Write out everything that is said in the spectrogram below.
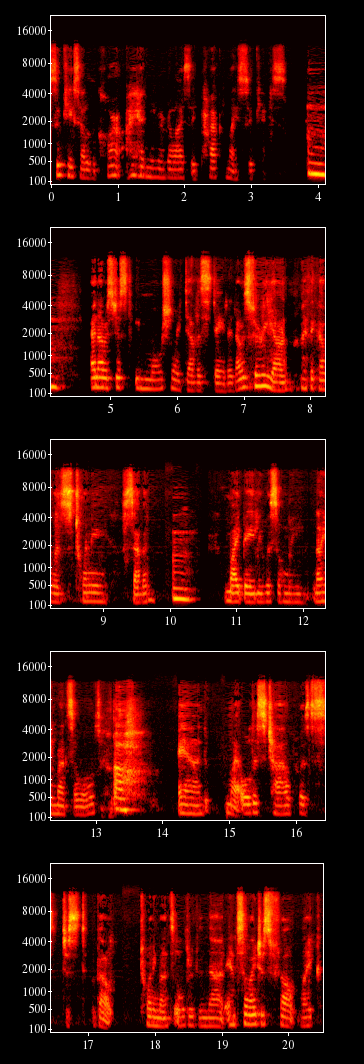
suitcase out of the car, I hadn't even realized they packed my suitcase. Mm. And I was just emotionally devastated. I was very young. I think I was 27. Mm. My baby was only nine months old. Oh. And my oldest child was just about 20 months older than that. And so I just felt like,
